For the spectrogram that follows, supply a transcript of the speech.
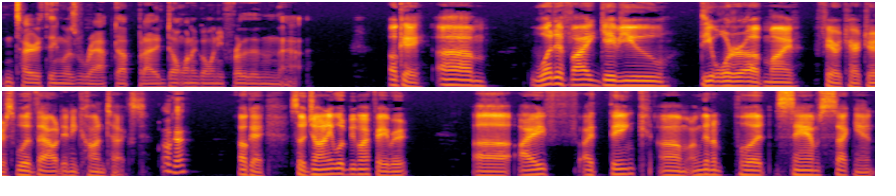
entire thing was wrapped up, but I don't want to go any further than that. Okay. Um, what if I gave you the order of my favorite characters without any context? Okay. Okay. So Johnny would be my favorite. Uh, I, f- I think, um, I'm going to put Sam second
